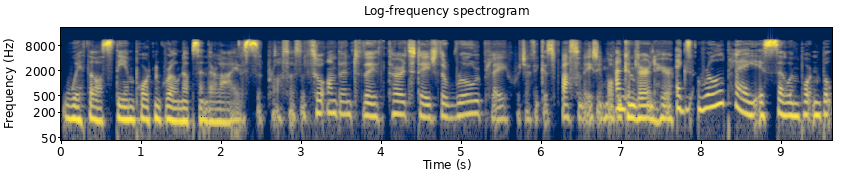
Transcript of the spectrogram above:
with us, the important grown ups in their lives. The process. And so on then to the third stage, the role play, which I think is fascinating what And- we can learn here. Ex- role play is so important, but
